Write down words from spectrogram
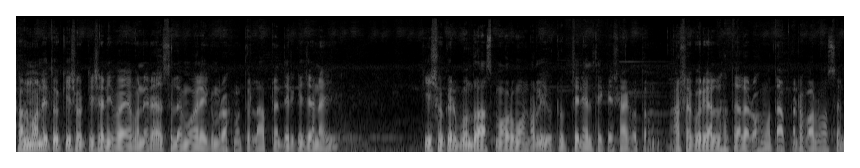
সম্মানিত কৃষক কিষানী ভাই বোনেরা, আসসালামু আলাইকুম রহমতুল্লাহ। আপনাদেরকে জানাই, কৃষকের বন্ধু আসমাউল মণ্ডল ইউটিউব চ্যানেল থেকে স্বাগতম। আশা করি আল্লাহ তাল্লাহ রহমতে আপনারা ভালো আছেন।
